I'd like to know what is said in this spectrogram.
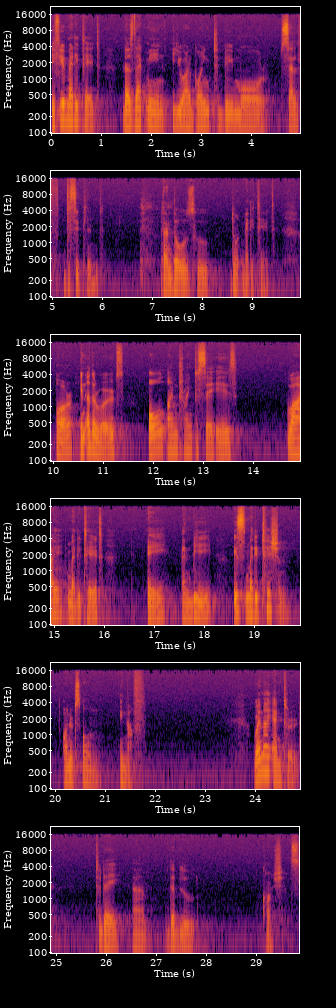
If you meditate, does that mean you are going to be more self disciplined than those who don't meditate? Or, in other words, all I'm trying to say is why meditate? A and B is meditation on its own enough? When I entered today um, the blue conscience,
